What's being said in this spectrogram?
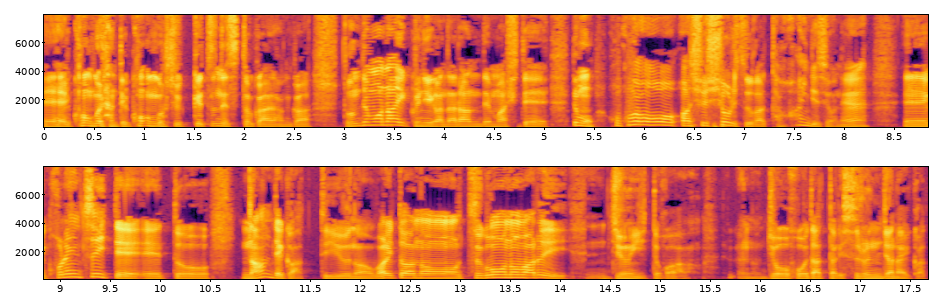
えー、コンゴなんてコンゴ出血熱とかなんか、とんでもない国が並んでまして、でも、ここは出生率が高いんですよね。えー、これについて、えっ、と、なんでかっていうのは割とあの、都合の悪い順位とか、情報だったりするんじゃないか。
